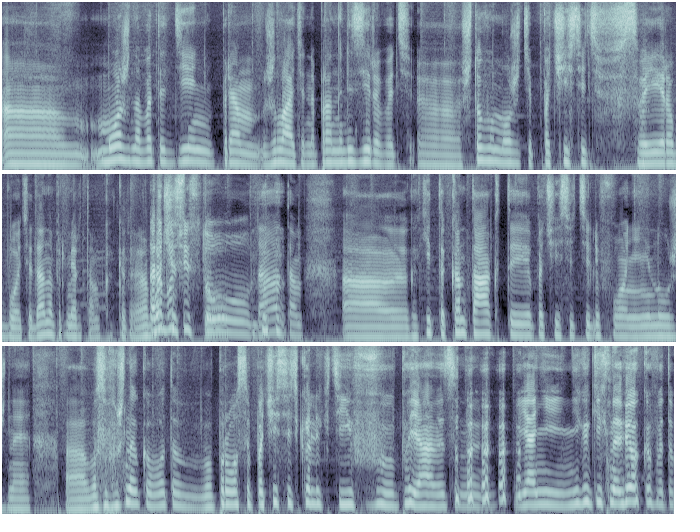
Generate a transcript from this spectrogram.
А, можно в этот день прям желательно проанализировать, э, что вы можете почистить в своей работе, да, например, там как это, рабочий, Рабочий стол, стол. да, там а, какие-то контакты почистить в телефоне ненужные, А, возможно, у кого-то вопросы почистить коллектив э, появятся. Ну, я не никаких навеков, это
